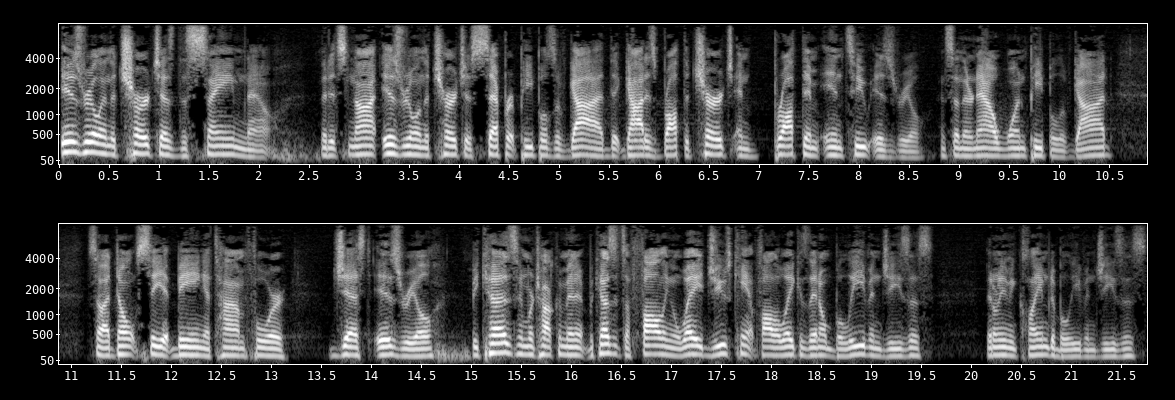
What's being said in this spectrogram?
Israel and the church as the same now. That it's not Israel and the church as separate peoples of God, that God has brought the church and brought them into Israel. And so they're now one people of God. So I don't see it being a time for just Israel because, and we're talking a minute, because it's a falling away, Jews can't fall away because they don't believe in Jesus. They don't even claim to believe in Jesus.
